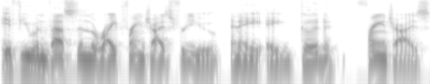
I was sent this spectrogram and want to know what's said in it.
if you invest in the right franchise for you and a a good franchise,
